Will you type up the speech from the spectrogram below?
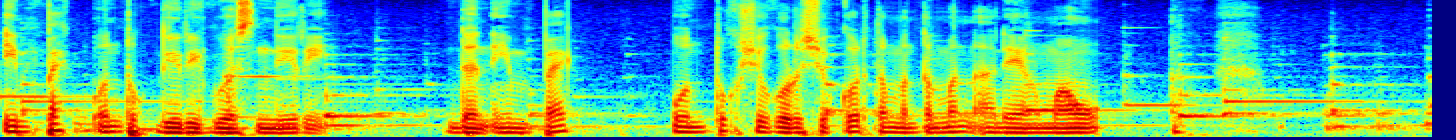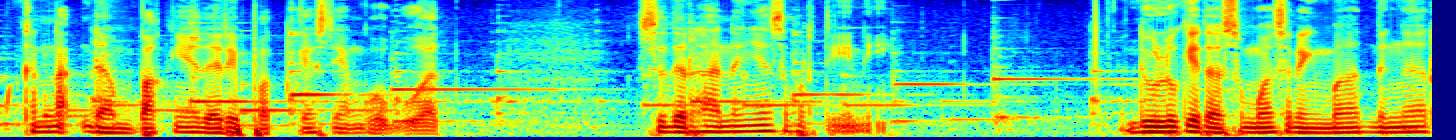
impact untuk diri gue sendiri dan impact untuk syukur-syukur teman-teman ada yang mau kena dampaknya dari podcast yang gue buat. Sederhananya seperti ini. Dulu kita semua sering banget dengar,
